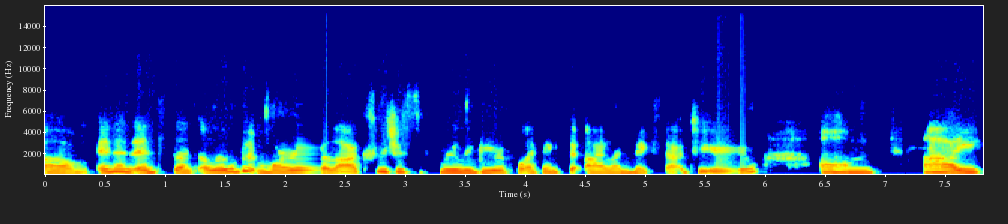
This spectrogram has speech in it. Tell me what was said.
um in an instant a little bit more relaxed, which is really beautiful. I think the island makes that to you. Um I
